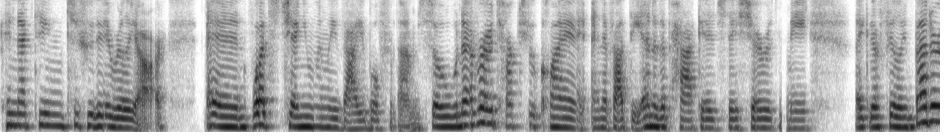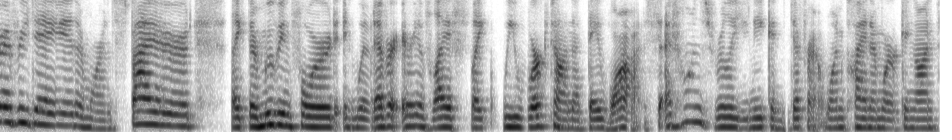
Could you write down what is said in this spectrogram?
connecting to who they really are and what's genuinely valuable for them. So whenever I talk to a client and if at the end of the package they share with me like they're feeling better every day, they're more inspired, like they're moving forward in whatever area of life like we worked on that they want. So everyone's really unique and different. One client I'm working on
